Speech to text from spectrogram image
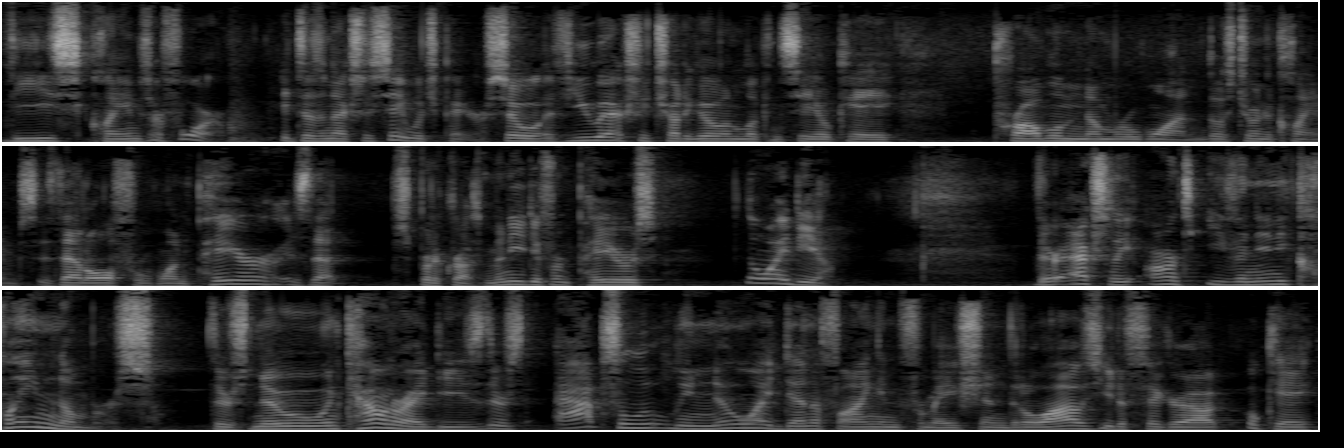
these claims are for. It doesn't actually say which payer. So if you actually try to go and look and say, okay, problem number one, those 200 claims, is that all for one payer? Is that spread across many different payers? No idea. There actually aren't even any claim numbers. There's no encounter IDs. There's absolutely no identifying information that allows you to figure out, okay,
